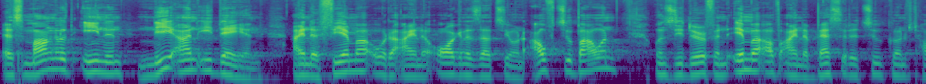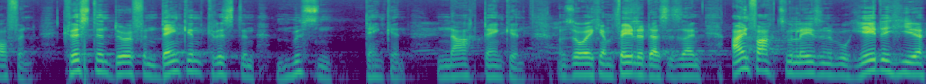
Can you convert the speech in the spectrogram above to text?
Es mangelt ihnen nie an Ideen, eine Firma oder eine Organisation aufzubauen und sie dürfen immer auf eine bessere Zukunft hoffen. Christen dürfen denken, Christen müssen denken, nachdenken. Und so ich empfehle das. Es ist ein einfach zu lesendes Buch. Jeder hier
